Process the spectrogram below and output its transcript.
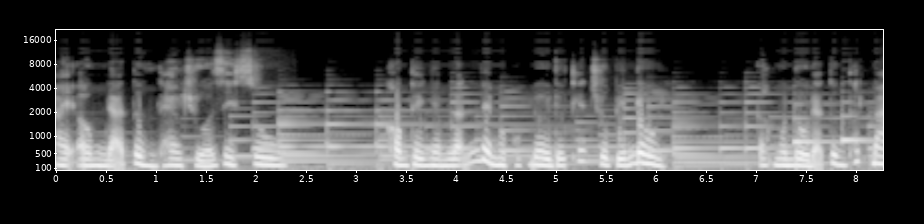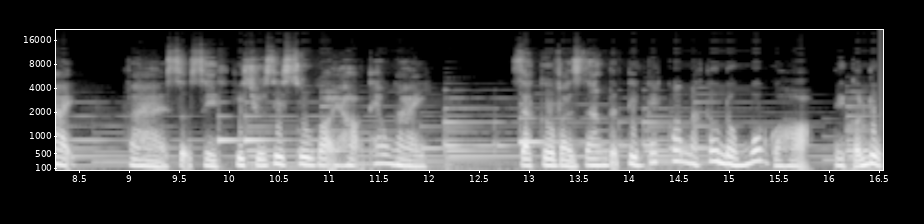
hai ông đã từng theo Chúa Giêsu. Không thể nhầm lẫn về một cuộc đời được Thiên Chúa biến đổi. Các môn đồ đã từng thất bại và sợ sệt khi Chúa Giêsu gọi họ theo Ngài. Gia Cơ và Giang đã tìm cách qua mặt các đồng môn của họ để có được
